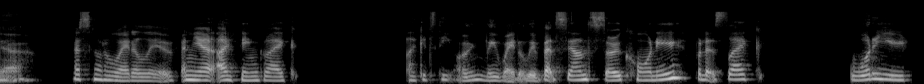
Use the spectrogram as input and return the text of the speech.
yeah that's not a way to live and yet i think like like it's the only way to live. That sounds so corny but it's like what are you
